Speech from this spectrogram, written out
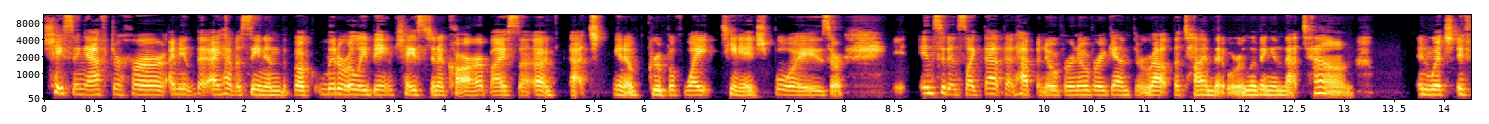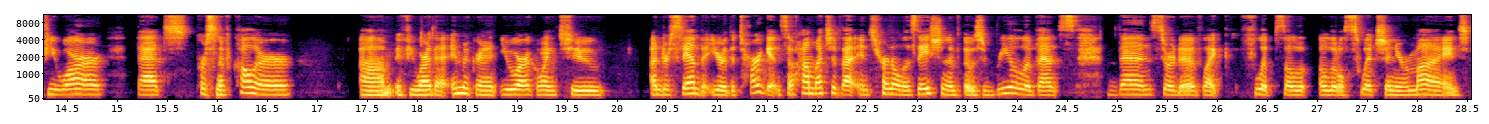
chasing after her. I mean, I have a scene in the book literally being chased in a car by a, a you know group of white teenage boys, or incidents like that that happen over and over again throughout the time that we're living in that town. In which, if you are that person of color, um, if you are that immigrant, you are going to understand that you're the target. And so, how much of that internalization of those real events then sort of like flips a, a little switch in your mind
